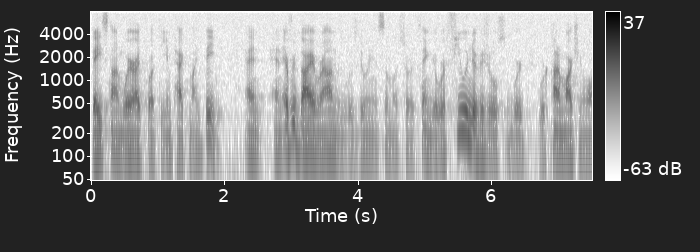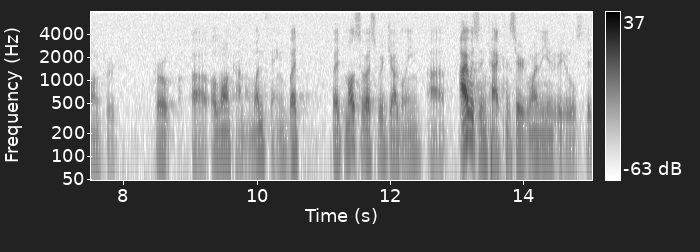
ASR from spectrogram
based on where I thought the impact might be. And, and everybody around me was doing a similar sort of thing. There were a few individuals who were, were kind of marching along for, for uh, a long time on one thing, but, but most of us were juggling. Uh, I was, in fact, considered one of the individuals that,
